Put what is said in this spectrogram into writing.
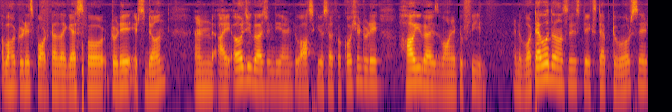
about today's podcast i guess. For today it's done. And i urge you guys in the end to ask yourself a question today. How you guys want it to feel and whatever the answer is take step towards it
